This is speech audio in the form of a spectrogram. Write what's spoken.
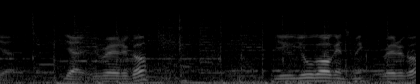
Yeah. Yeah, you ready to go? You you go against me. You ready to go?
